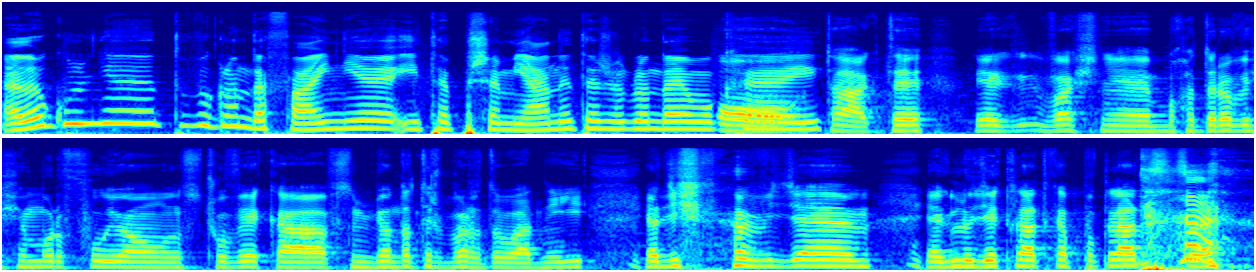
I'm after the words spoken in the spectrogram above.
Ale ogólnie to wygląda fajnie i te przemiany też wyglądają ok. O, tak, te jak właśnie bohaterowie się morfują z człowieka w symbionta też bardzo ładnie. I ja dziś widziałem, jak ludzie klatka po klatce tak.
